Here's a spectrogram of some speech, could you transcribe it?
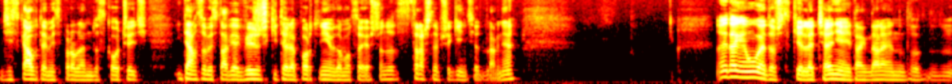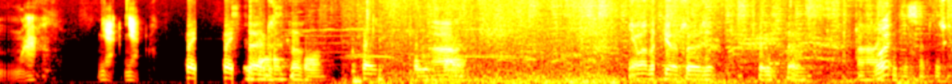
gdzie scoutem jest problem doskoczyć i tam sobie stawia wieżyczki, teleporty, nie wiadomo co jeszcze, no to straszne przegięcie dla mnie. No i tak jak mówię, to wszystkie leczenie i tak dalej, no to... ach, Nie, nie. A, Nie ma takiego czegoś jak. A, Oj. jest apteczka.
